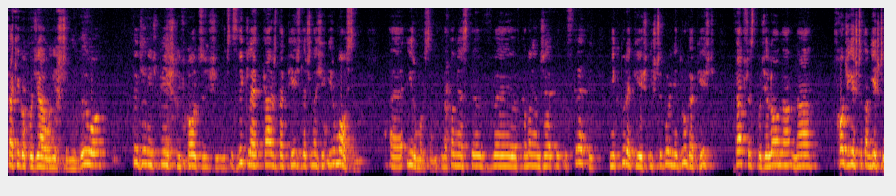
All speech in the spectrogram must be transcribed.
takiego podziału jeszcze nie było. Te dziewięć pieśni wchodzi, zwykle każda pieśń zaczyna się irmosem. E, irmosem. Natomiast w, w kanonie Andrzeja Krety niektóre pieśni, szczególnie druga pieśń, zawsze jest podzielona na, wchodzi jeszcze tam jeszcze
